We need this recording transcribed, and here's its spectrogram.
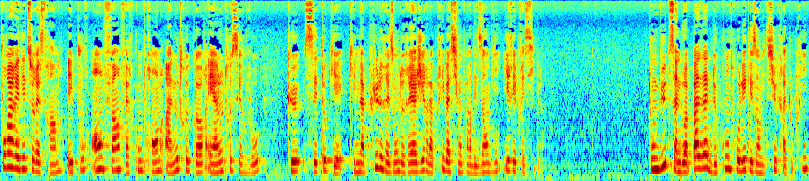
pour arrêter de se restreindre et pour enfin faire comprendre à notre corps et à notre cerveau que c'est ok, qu'il n'a plus de raison de réagir à la privation par des envies irrépressibles. Ton but, ça ne doit pas être de contrôler tes envies de sucre à tout prix,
